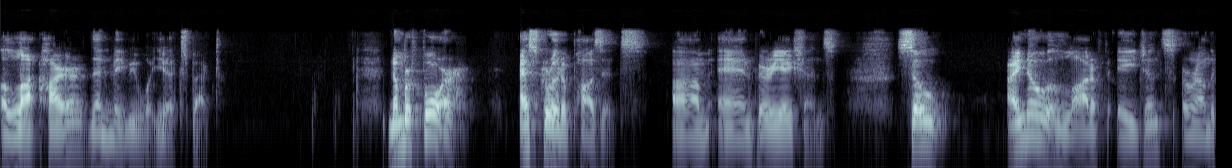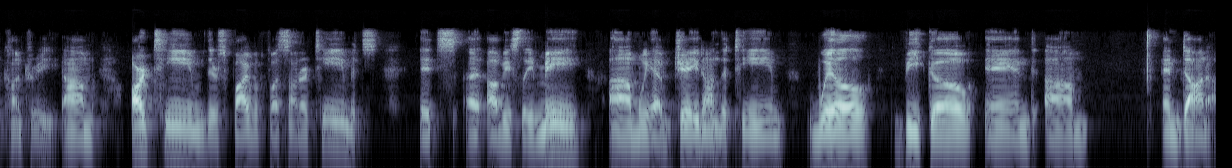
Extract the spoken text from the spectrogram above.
a lot higher than maybe what you expect. Number four, escrow deposits um, and variations. So I know a lot of agents around the country. Um, our team, there's five of us on our team. It's it's uh, obviously me. Um, we have Jade on the team, Will, Vico, and um, and Donna.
